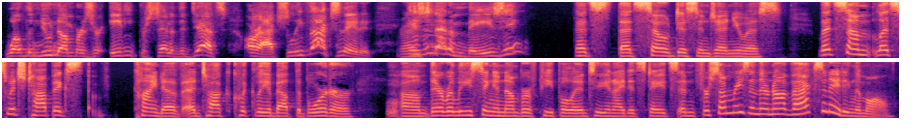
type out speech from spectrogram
while the new numbers are 80% of the deaths are actually vaccinated. Right. Isn't that amazing? That's that's so disingenuous. Let's um let's switch topics kind of and talk quickly about the border. Hmm. Um, they're releasing a number of people into the United States, and for some reason, they're not vaccinating them all.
